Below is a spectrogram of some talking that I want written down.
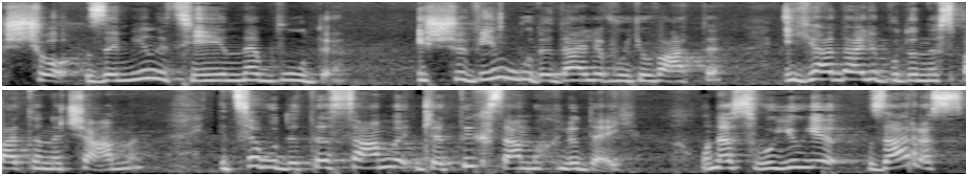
що заміни цієї не буде. І що він буде далі воювати, і я далі буду не спати ночами. І це буде те саме для тих самих людей. У нас воює зараз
